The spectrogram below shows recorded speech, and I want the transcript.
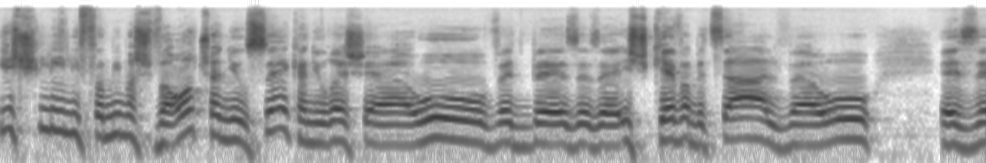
יש לי לפעמים השוואות שאני עושה, כי אני רואה שההוא עובד באיזה איזה איש קבע בצה"ל, וההוא איזה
